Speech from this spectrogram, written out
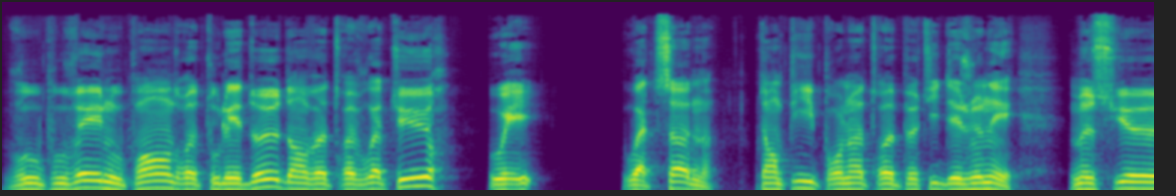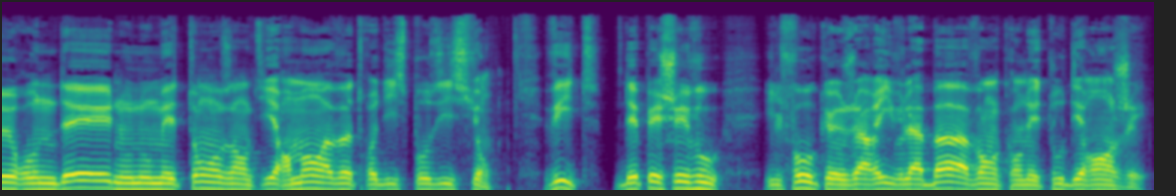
Vous pouvez nous prendre tous les deux dans votre voiture? Oui. Watson, tant pis pour notre petit déjeuner. Monsieur Roundet, nous nous mettons entièrement à votre disposition. Vite, dépêchez-vous. Il faut que j'arrive là-bas avant qu'on ait tout dérangé.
